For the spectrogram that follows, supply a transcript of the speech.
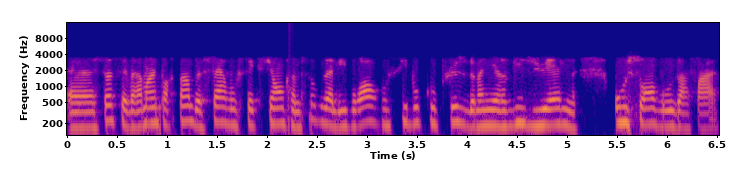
Euh, ça, c'est vraiment important de faire vos sections comme ça. Vous allez voir aussi beaucoup plus de manière visuelle où sont vos affaires.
